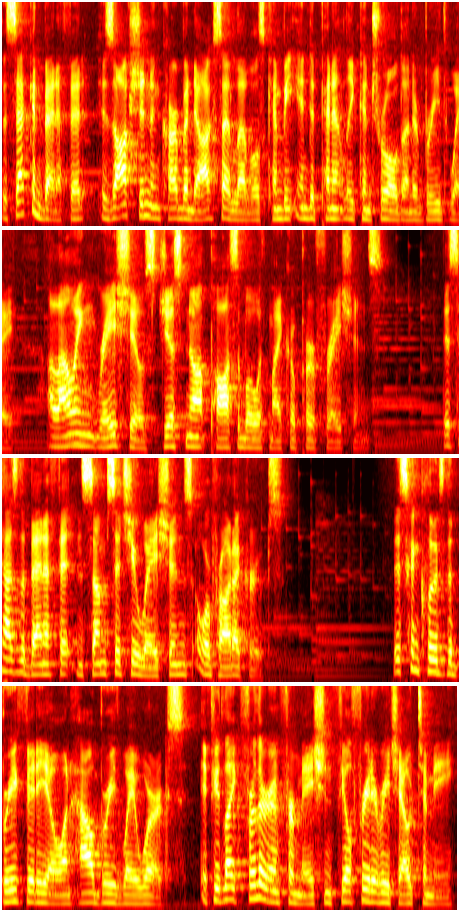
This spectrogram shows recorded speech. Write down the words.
The second benefit is oxygen and carbon dioxide levels can be independently controlled under BreatheWay, allowing ratios just not possible with microperforations. This has the benefit in some situations or product groups. This concludes the brief video on how BreatheWay works. If you'd like further information, feel free to reach out to me.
